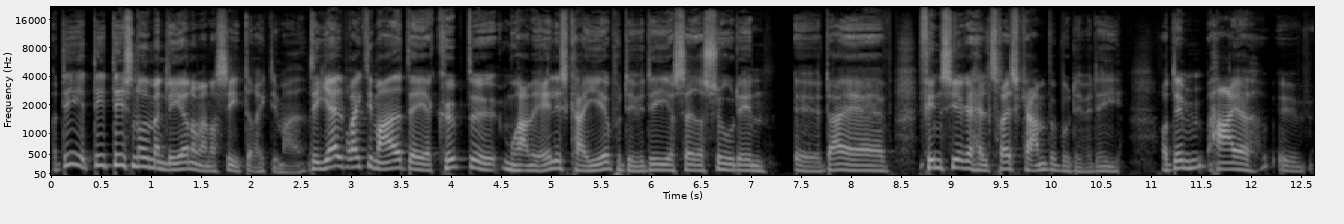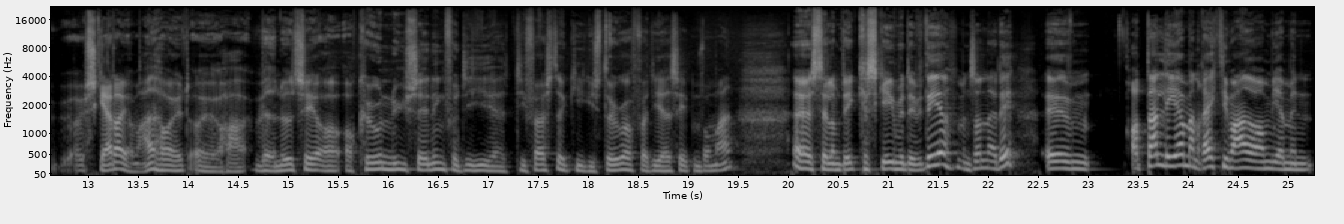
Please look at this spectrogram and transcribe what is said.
Og det, det, det er sådan noget, man lærer, når man har set det rigtig meget. Det hjalp rigtig meget, da jeg købte Muhammad Alis karriere på DVD og sad og så den. Øh, der er, findes cirka 50 kampe på DVD. Og dem har jeg, øh, skatter jeg meget højt, og jeg har været nødt til at, at købe en ny sending, fordi at de første gik i stykker, fordi jeg har set dem for meget. Øh, selvom det ikke kan ske med DVD'er, men sådan er det. Øh, og der lærer man rigtig meget om, jamen,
